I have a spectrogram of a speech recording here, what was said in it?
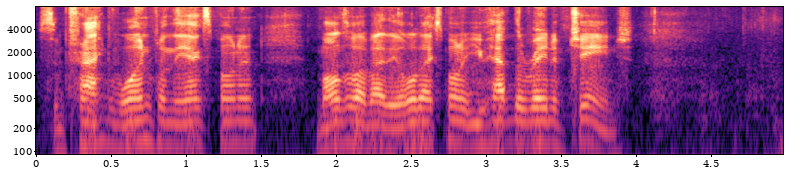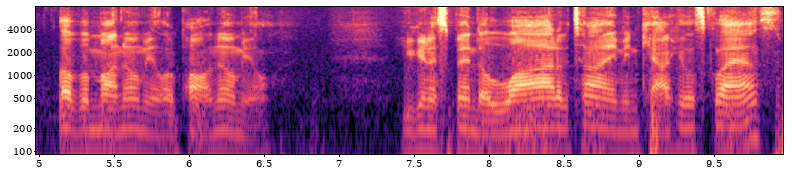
Subtract 1 from the exponent, multiply by the old exponent, you have the rate of change of a monomial or polynomial. You're going to spend a lot of time in calculus class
